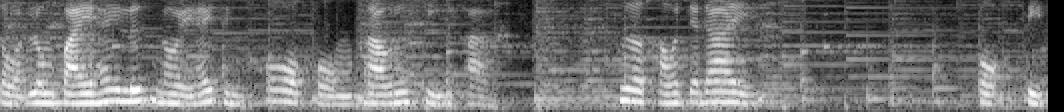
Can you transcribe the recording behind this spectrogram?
สอดลงไปให้ลึกหน่อยให้ถึงข้อของคราวฤาษีค่ะ เพื่อเขาจะได้เกาะติด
